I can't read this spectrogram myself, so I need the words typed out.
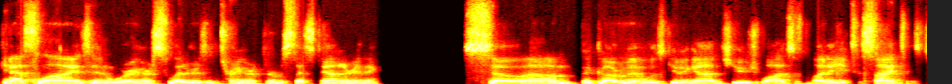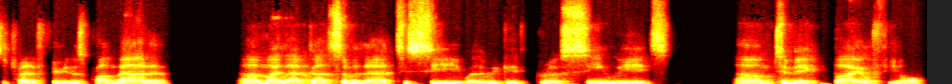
gas lines and wearing our sweaters and turning our thermostats down and everything. So um, the government was giving out huge wads of money to scientists to try to figure this problem out. And uh, my lab got some of that to see whether we could grow seaweeds um, to make biofuel.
